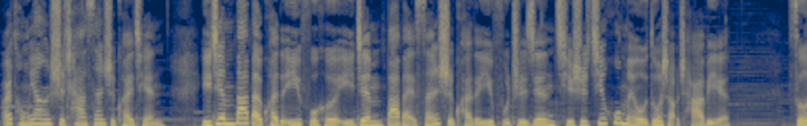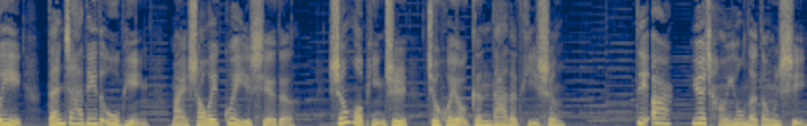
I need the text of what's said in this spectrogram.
而同样是差三十块钱，一件八百块的衣服和一件八百三十块的衣服之间，其实几乎没有多少差别。所以单价低的物品买稍微贵一些的，生活品质就会有更大的提升。第二，越常用的东西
